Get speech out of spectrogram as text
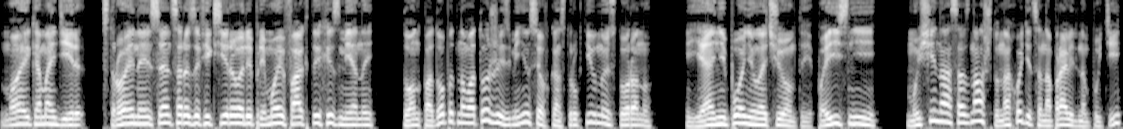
«Мой командир, встроенные сенсоры зафиксировали прямой факт их измены». Тон подопытного тоже изменился в конструктивную сторону. «Я не понял, о чем ты. Поясни». Мужчина осознал, что находится на правильном пути,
